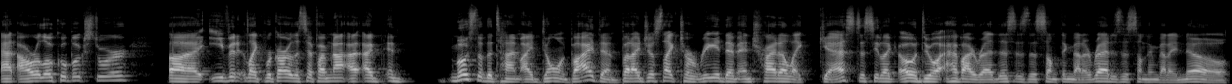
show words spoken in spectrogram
at our local bookstore. Uh, even like regardless if I'm not, I, I and most of the time I don't buy them, but I just like to read them and try to like guess to see like, oh, do I have I read this? Is this something that I read? Is this something that I know?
